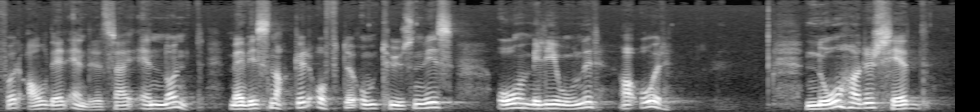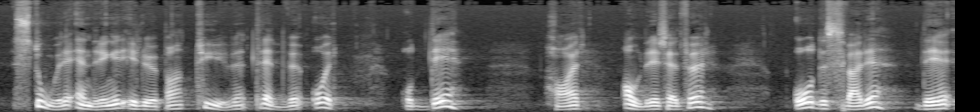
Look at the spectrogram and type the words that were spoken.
for all del endret seg enormt. Men vi snakker ofte om tusenvis og millioner av år. Nå har det skjedd store endringer i løpet av 20-30 år. Og det har aldri skjedd før. Og dessverre, det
